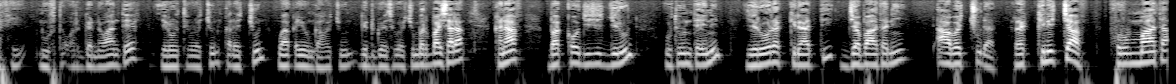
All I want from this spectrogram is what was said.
lafee nuuf ta'u arganna. Waan ta'eef yerootti fudhachuun kadhachuun waaqayyoon gaafachuun giddu galeessa godhachuun barbaachisaadha kanaaf bakka hojii jijjiiruun utuu hin ta'in yeroo rakkinaatti jabaatanii. dhaabachuudhaan rakkinichaaf furmaata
